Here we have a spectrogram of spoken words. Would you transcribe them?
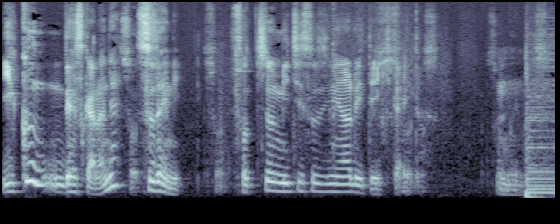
いくんですからね。す。すでに。そっちの道筋に歩いていきたいと。そう思います、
